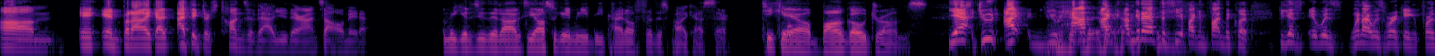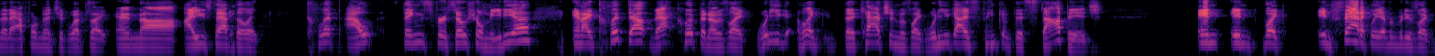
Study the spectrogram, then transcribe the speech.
Um, and, and but I like I, I think there's tons of value there on Saul Almeida. Let me give you the dogs. He also gave me the title for this podcast there. TKO Bongo Drums. Yeah, dude, I you have I, am gonna have to see if I can find the clip because it was when I was working for that aforementioned website, and uh, I used to have to like clip out things for social media, and I clipped out that clip, and I was like, "What do you like?" The caption was like, "What do you guys think of this stoppage?" And in like emphatically everybody was like,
